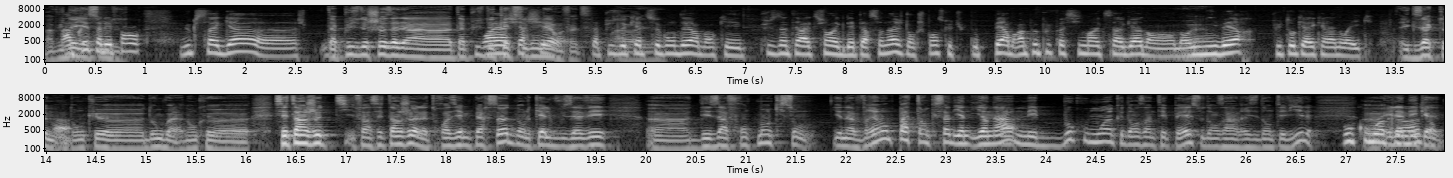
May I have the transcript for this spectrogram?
Après, ça dépend. Vu que Saga. Euh, T'as plus de choses à. T'as plus de quêtes secondaires en fait. T'as plus de quêtes secondaires donc, et plus d'interactions avec des personnages. Donc, je pense que tu peux te perdre un peu plus facilement avec Saga dans, dans l'univers plutôt qu'avec Alan Wake. Exactement. Donc, euh, donc voilà. Donc euh, c'est un jeu, enfin c'est un jeu à la troisième personne dans lequel vous avez euh, des affrontements qui sont, il y en a vraiment pas tant que ça. Il y, en a, mais beaucoup moins que dans un TPS ou dans un Resident Evil. Beaucoup moins. et la mécanique.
